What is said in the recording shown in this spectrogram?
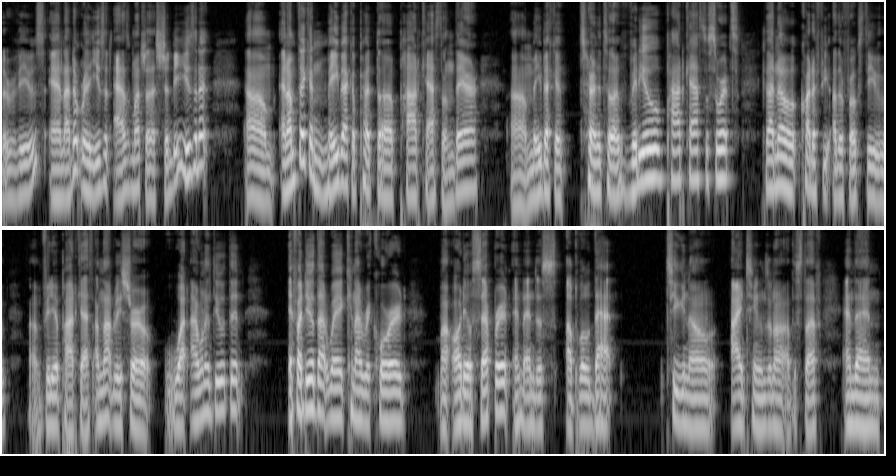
the Reviews, and I don't really use it as much as I should be using it. Um, and I'm thinking maybe I could put the podcast on there. Um, maybe I could turn it to a video podcast of sorts because I know quite a few other folks do um, video podcasts. I'm not really sure what I want to do with it. If I do it that way, can I record my audio separate and then just upload that to, you know, iTunes and all other stuff and then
